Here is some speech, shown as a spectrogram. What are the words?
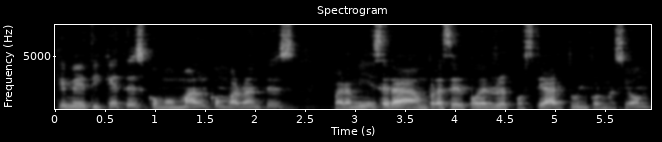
que me etiquetes como Malcolm Barrantes. Para mí será un placer poder repostear tu información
